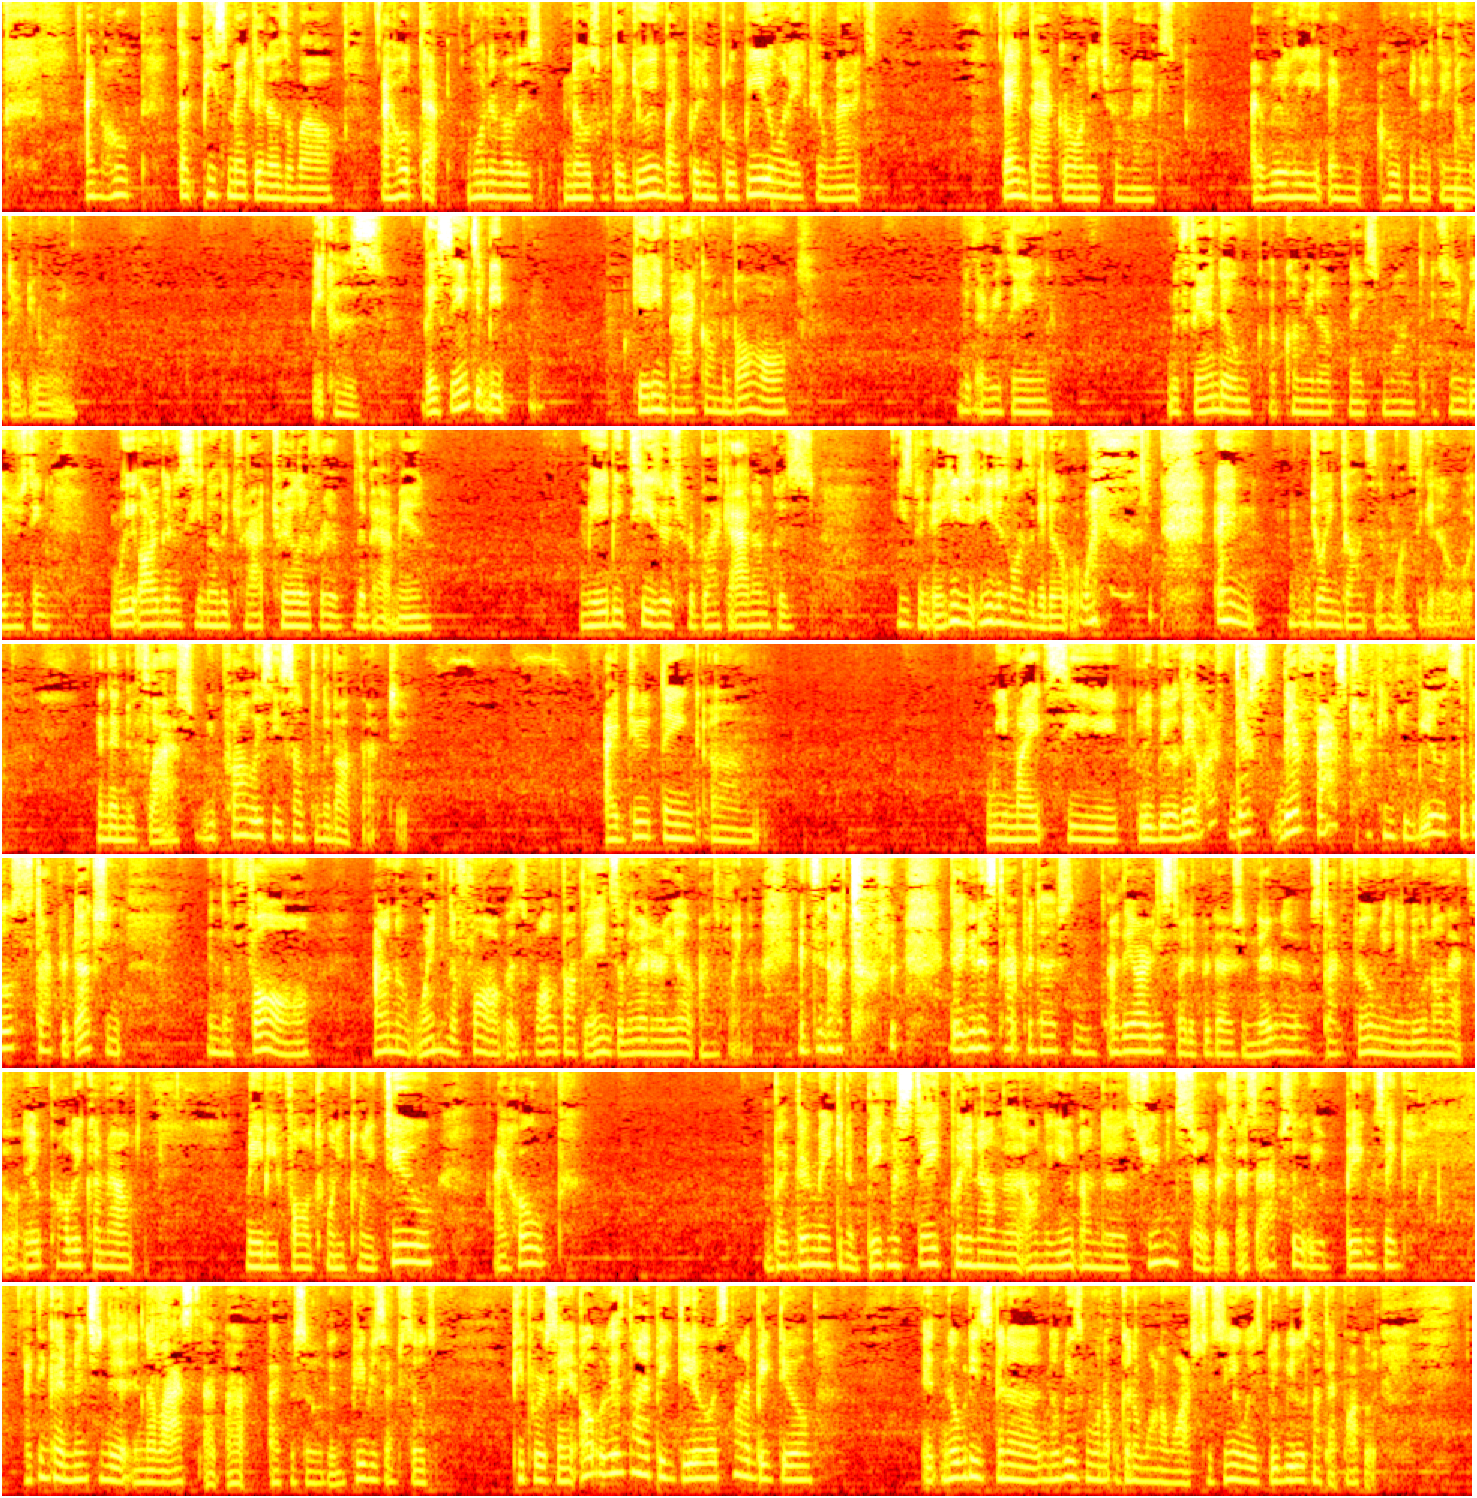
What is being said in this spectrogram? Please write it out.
I hope that Peacemaker does well. I hope that Warner Brothers knows what they're doing by putting Blue Beetle on HBO Max and Batgirl on HBO Max. I really am hoping that they know what they're doing because they seem to be getting back on the ball with everything with FanDome coming up next month. It's gonna be interesting. We are gonna see another track trailer for the Batman. Maybe teasers for Black Adam because he's been he he just wants to get over with, and Dwayne Johnson wants to get over with. And then the Flash, we probably see something about that too. I do think um, we might see Blue Beetle. They are they're they're fast tracking Blue Beetle. It's supposed to start production in the fall. I don't know when in the fall because fall's about to end, so they better hurry up. I'm just playing. Them. It's in October. They're gonna start production, or they already started production. They're gonna start filming and doing all that. So it'll probably come out maybe fall 2022. I hope. But they're making a big mistake putting it on the on the on the streaming service. That's absolutely a big mistake I think I mentioned it in the last uh, episode, in previous episodes. People are saying, "Oh, it's not a big deal. It's not a big deal. It, nobody's gonna nobody's gonna, gonna want to watch this anyways. Blue Beetle's not that popular.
